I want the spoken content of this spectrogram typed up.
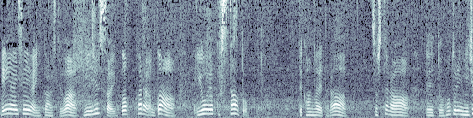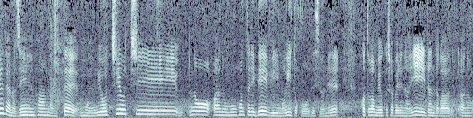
恋愛性愛に関しては20歳からがようやくスタートって考えたらそしたら、えーと、本当に20代の前半なんてもうよちよちのあのもう本当にベイビーもいいとこですよね言葉もよく喋れないなんだかあの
